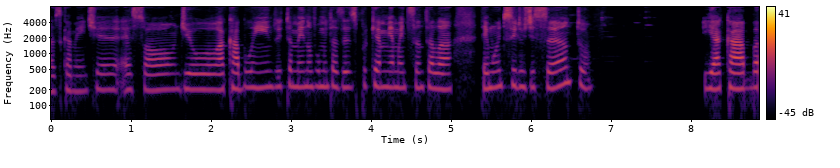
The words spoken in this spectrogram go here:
Basicamente é, é, só onde eu acabo indo e também não vou muitas vezes porque a minha mãe de santo ela tem muitos filhos de santo e acaba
